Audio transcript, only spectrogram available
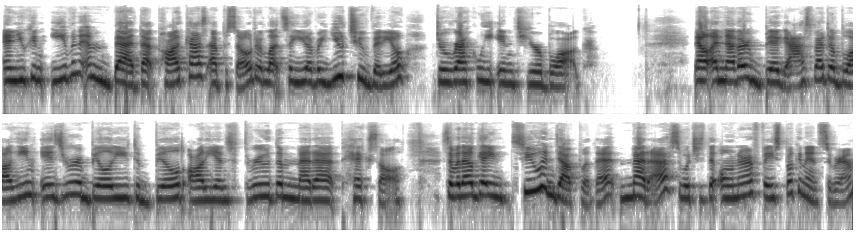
and you can even embed that podcast episode, or let's say you have a YouTube video directly into your blog. Now, another big aspect of blogging is your ability to build audience through the Meta Pixel. So, without getting too in depth with it, Meta, which is the owner of Facebook and Instagram,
